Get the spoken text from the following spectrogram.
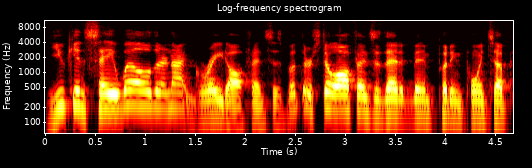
you can say, well, they're not great offenses, but they're still offenses that have been putting points up.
